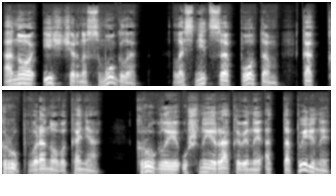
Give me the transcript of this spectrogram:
Оно исчерно смугло, лоснится потом, как круп вороного коня. Круглые ушные раковины оттопырены,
